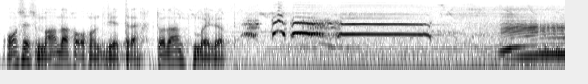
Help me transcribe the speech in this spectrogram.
Ons is maandagooggend weer terug. Tot dan, mooi loop. Ah.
